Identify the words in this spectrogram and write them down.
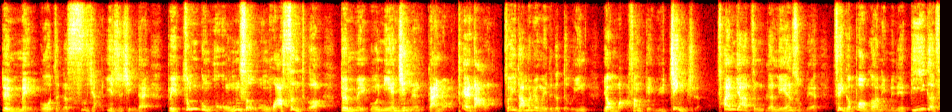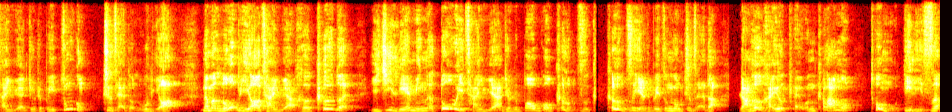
对美国这个思想意识形态被中共红色文化渗透啊，对美国年轻人干扰太大了，所以他们认为这个抖音要马上给予禁止。参加整个联署的这个报告里面的第一个参议员就是被中共制裁的卢比奥。那么卢比奥参议员和科顿以及联名了多位参议员，就是包括克鲁兹，克鲁兹也是被中共制裁的。然后还有凯文·克拉姆、托姆·蒂里斯、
